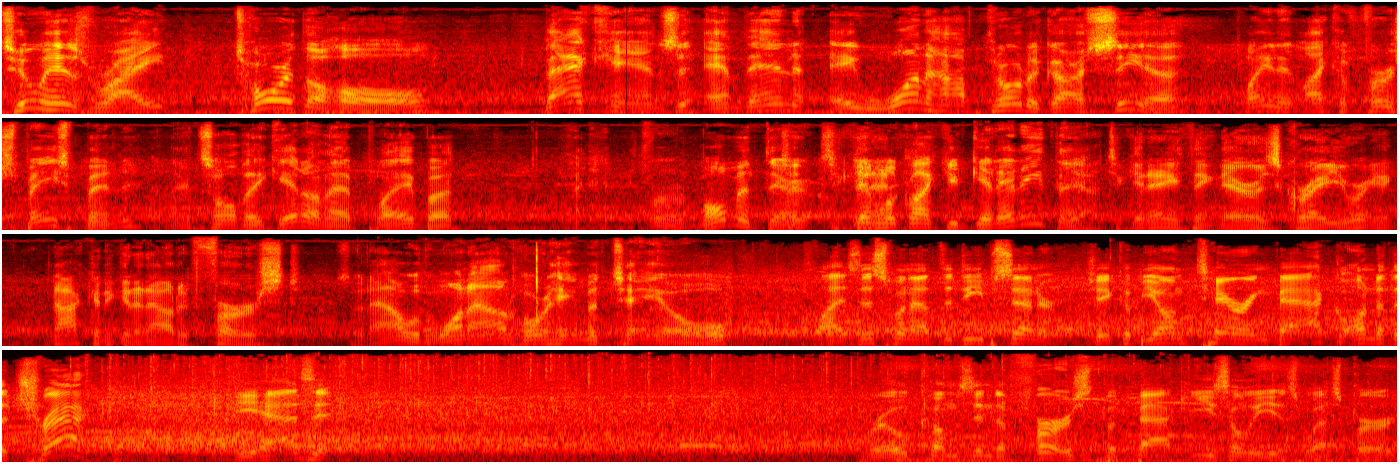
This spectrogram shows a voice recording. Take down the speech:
to his right, toward the hole, backhands it, and then a one hop throw to Garcia, playing it like a first baseman. That's all they get on that play, but for a moment there, To- to it get didn't it- look like you'd get anything. Yeah, to get anything there is great. You were not going to get an out at first. So now with one out, Jorge Mateo. Flies this one out to deep center. Jacob Young tearing back onto the track. He has it. Throw comes into first, but back easily is Westburg,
